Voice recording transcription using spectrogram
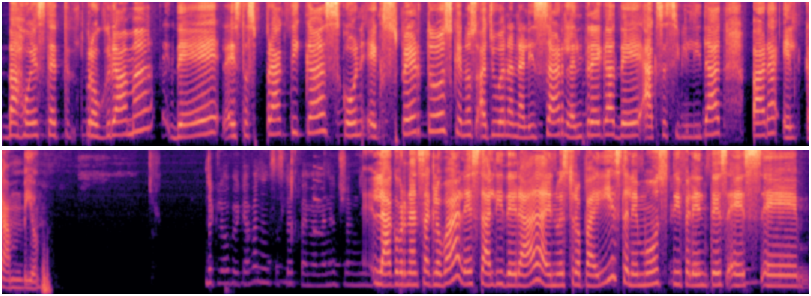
Bajo este programa de estas prácticas con expertos que nos ayudan a analizar la entrega de accesibilidad para el cambio. La gobernanza global está liderada en nuestro país. Tenemos diferentes, eh,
